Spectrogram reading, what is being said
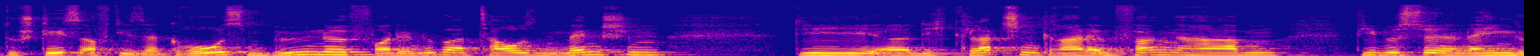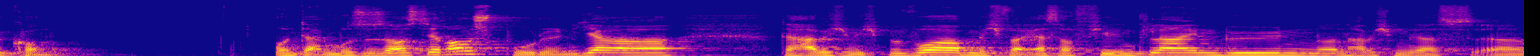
du stehst auf dieser großen Bühne vor den über 1000 Menschen, die äh, dich klatschen gerade empfangen haben. Wie bist du denn da hingekommen? Und dann muss es aus dir raussprudeln. Ja, da habe ich mich beworben. Ich war erst auf vielen kleinen Bühnen, dann habe ich mir das äh,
